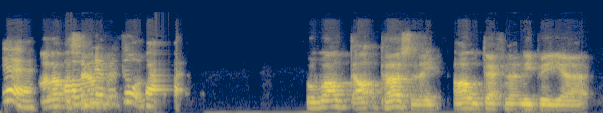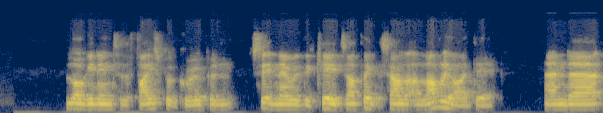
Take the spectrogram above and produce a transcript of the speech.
Yeah, I love the I would never have thought about that. Well, uh, personally, I'll definitely be uh, logging into the Facebook group and sitting there with the kids. I think it sounds like a lovely idea and uh,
